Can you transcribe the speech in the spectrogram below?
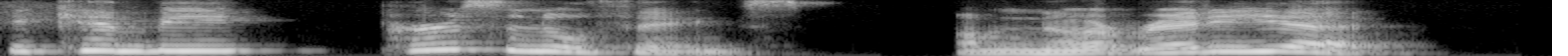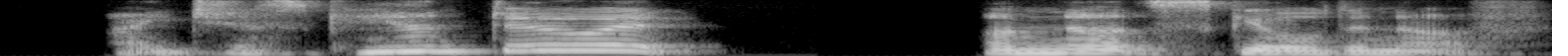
it can be personal things. I'm not ready yet. I just can't do it. I'm not skilled enough.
